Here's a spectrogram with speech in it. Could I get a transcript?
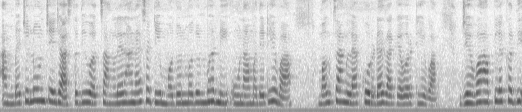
आंब्याचे लोणचे जास्त दिवस चांगले राहण्यासाठी मधून मधून भरणी उन्हामध्ये ठेवा. मग चांगल्या कोरड्या जागेवर ठेवा. जेव्हा आपल्या कधी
